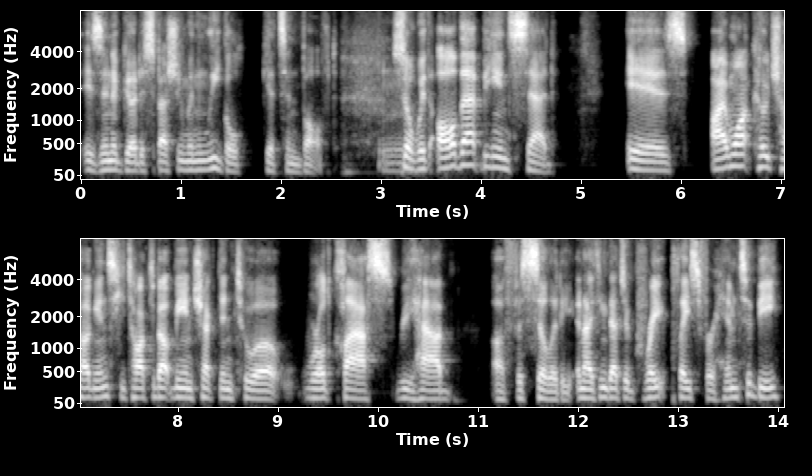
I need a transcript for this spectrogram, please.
isn't a good, especially when legal gets involved. Mm. So, with all that being said, is I want Coach Huggins, he talked about being checked into a world class rehab uh, facility. And I think that's a great place for him to be.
